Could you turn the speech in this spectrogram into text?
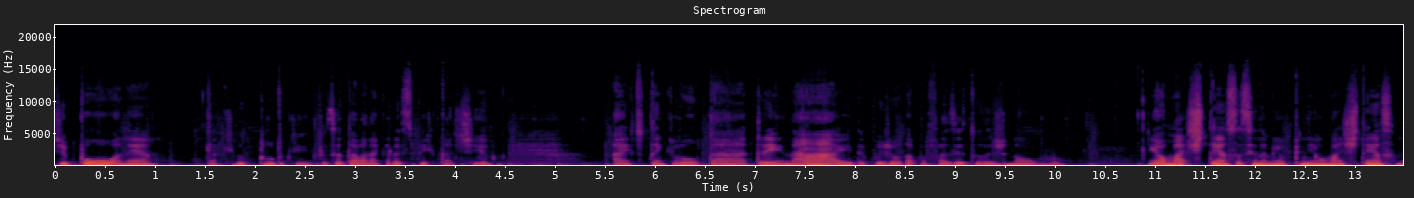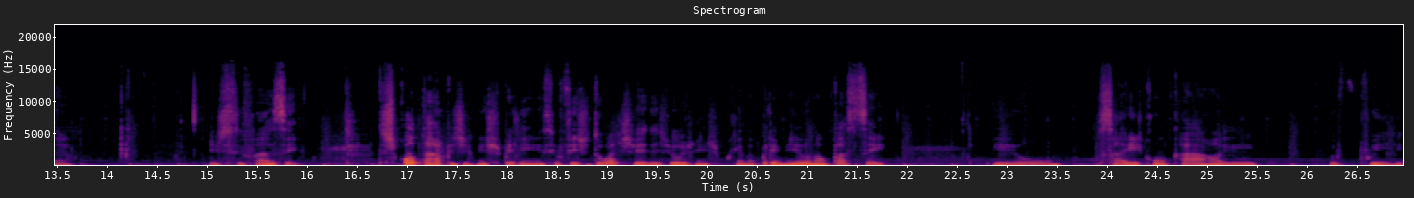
de boa, né? Daquilo tudo que você tava naquela expectativa. Aí tu tem que voltar a treinar e depois voltar para fazer tudo de novo. E é o mais tenso, assim, na minha opinião, é o mais tenso, né? De se fazer. Deixa eu contar rapidinho minha experiência. Eu fiz duas vezes, viu, gente? Porque na primeira eu não passei. Eu saí com o carro ali. Eu fui,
